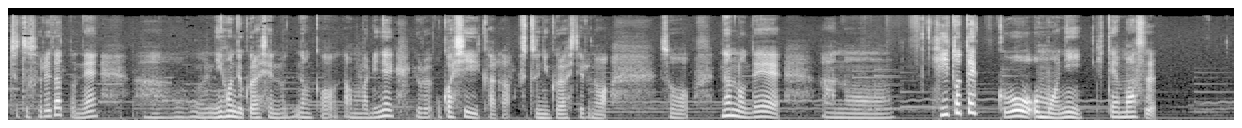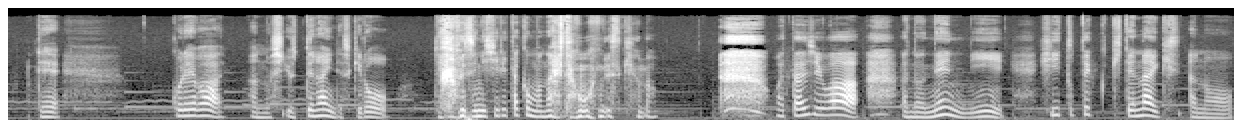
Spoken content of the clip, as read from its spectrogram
ちょっとそれだとね日本で暮らしてるのなんかあんまりねおかしいから普通に暮らしてるのは。そう。なのであのヒートテックを主に着てます。でこれはあの言ってないんですけどてか別に知りたくもないと思うんですけど 私はあの年にヒートテック着てないあの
